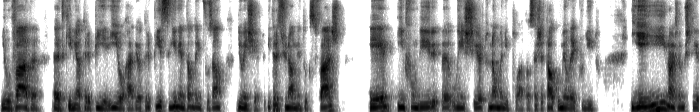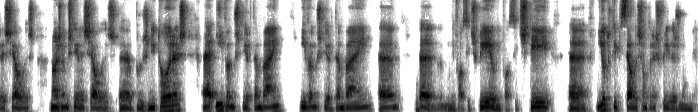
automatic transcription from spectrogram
elevada de quimioterapia e ou radioterapia, seguindo então da infusão de um enxerto. E tradicionalmente o que se faz é infundir uh, o enxerto não manipulado, ou seja, tal como ele é colhido. E aí nós vamos ter as células, nós vamos ter as células uh, progenitoras uh, e vamos ter também e vamos ter também linfócitos B, linfócitos T e outro tipo de células são transferidas no momento.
